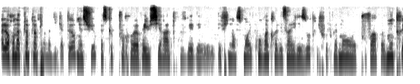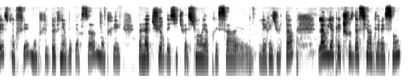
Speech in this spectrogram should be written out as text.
Alors, on a plein, plein, plein d'indicateurs, bien sûr, parce que pour euh, réussir à trouver des, financements et convaincre les uns et les autres, il faut vraiment euh, pouvoir montrer ce qu'on fait, montrer le devenir des personnes, montrer la nature des situations et après ça, les résultats. Là où il y a quelque chose d'assez intéressant,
